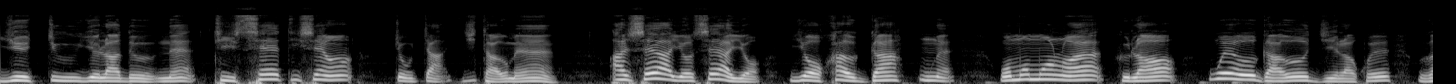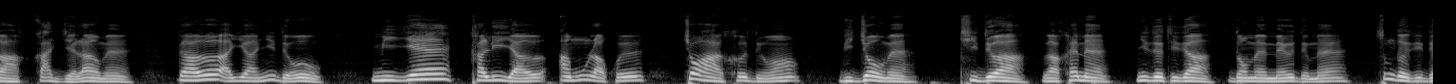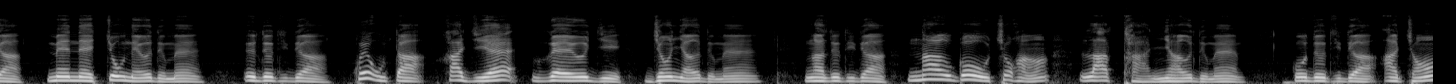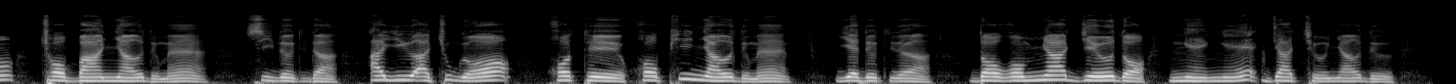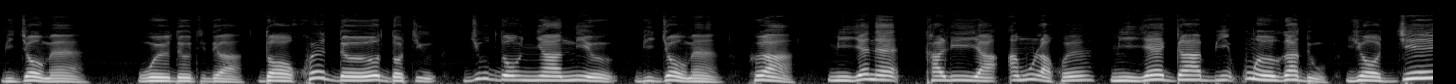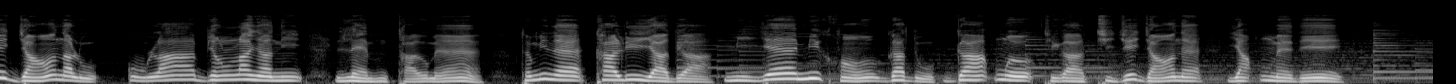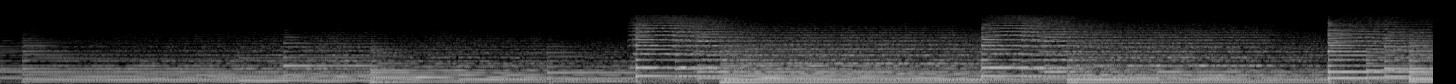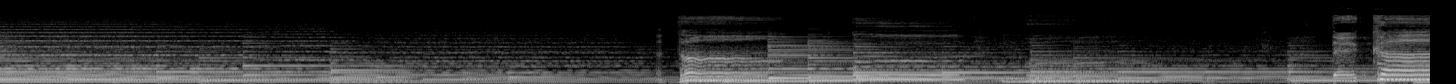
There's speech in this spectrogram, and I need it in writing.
ဒွန်ဂါယူတာယေကျူယေလာဒနဲတီဆဲတီဆဲအောင်ကြိုကြဂျီတာမဲအဆေအယောဆေအယောယောခါဂါငဲဝမမောလာခူလာဝဲဂါဂျီလာခွေဂါခါဂျလာမဲဂါအယာညိဒိုမီယေခလီယာအမူလာခွေချောဟာခဒွန်ဘီဂျိုမဲတီဒာဂါခဲမဲညိဒတီဒါဒိုမဲမဲဒမဲစုံဒတီဒါ မဲနဲ့ကျုံနေတယ်မဲအဲ့ဒတိဒါခွဲဥတာခါကျဲရဲကြီးဂျွန်ညာတယ်မဲငါတို့တိဒါနောက်ကိုချောဟန်လာထာညာတယ်မဲကိုတို့တိဒါအချောင်းချောပါညာတယ်မဲစီတို့တိဒါအာယူအချုကောဟောတေခေါဖိညာတယ်မဲယေတို့တိဒါဒေါ်ကိုမြကျေတော့ငယ်ငယ်ကြချုံညာတယ်ဘီကြောမဲ ဝေဒတိဒါဒေါ်ခွဲဒေဒေါ်ချူယူဒိုညာနီဘီကြောမဲဟာမီရဲ့နဲ့ခါလီယာအမှုလာခွဲမီရဲ့ဂါဘီမောဂဒူယောဂျေဂျန်နာလူကူလာပြန်လာညာနီလမ်ထာမဲသမီးနဲ့ခါလီယာဒာမီရဲ့မိခေါင်ဂါဒူဂါမောတီကတီဂျေဂျန်နဲ့ယံမဲဒီ ပါ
